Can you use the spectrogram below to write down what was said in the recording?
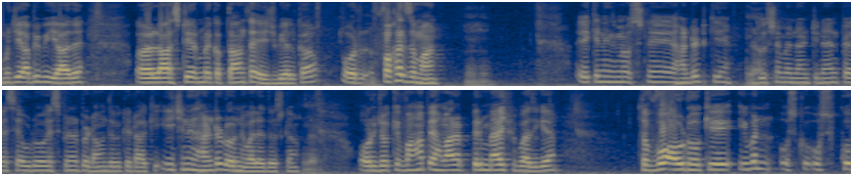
مجھے ابھی بھی یاد ہے لاسٹ ایئر میں کپتان تھا ایچ بی ایل کا اور فخر زمان۔ ایک اننگز میں اس نے ہنڈریڈ کیے دوسرے میں نائنٹی نائن پہ ایسے آؤٹ ہو گئے اسپنر پہ ڈاؤن دا وکٹ آ کے ایچ اننگز ہنڈریڈ ہونے والے تھے اس کا۔ اور جو کہ وہاں پہ ہمارا پھر میچ پہ پاس گیا۔ تو وہ آؤٹ ہو کے ایون اس کو اس کو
